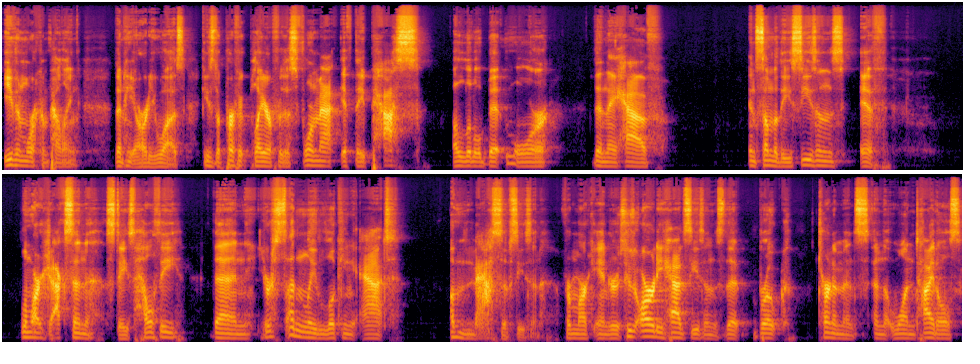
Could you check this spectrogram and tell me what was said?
even more compelling than he already was. He's the perfect player for this format if they pass a little bit more than they have in some of these seasons. If Lamar Jackson stays healthy, then you're suddenly looking at a massive season for Mark Andrews, who's already had seasons that broke tournaments and that won titles.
